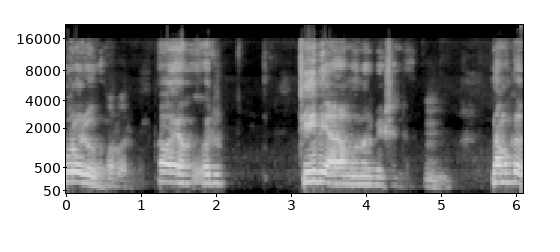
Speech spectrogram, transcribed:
പൂർവരൂപം. പൂർവരൂപം. ഒരു ടി ബി ആകാൻ പോകുന്ന ഒരു പേഷ്യന്റ് നമുക്ക്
